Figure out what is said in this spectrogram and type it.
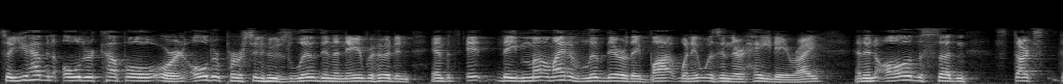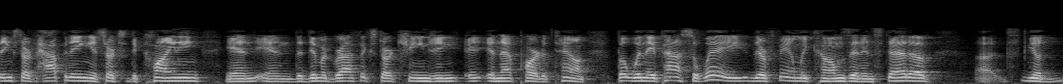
so you have an older couple or an older person who's lived in the neighborhood and and it, they might have lived there or they bought when it was in their heyday, right? And then all of a sudden starts things start happening, it starts declining, and and the demographics start changing in, in that part of town. But when they pass away, their family comes and instead of uh, you know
